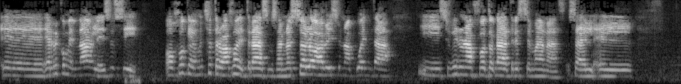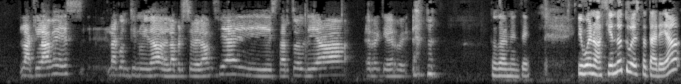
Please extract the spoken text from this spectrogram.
eh, es recomendable, eso sí ojo que hay mucho trabajo detrás. O sea, no es solo abrirse una cuenta y subir una foto cada tres semanas. O sea, el, la clave es la continuidad, la perseverancia y estar todo el día RQR. Totalmente. Y bueno, haciendo tú esta tarea,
